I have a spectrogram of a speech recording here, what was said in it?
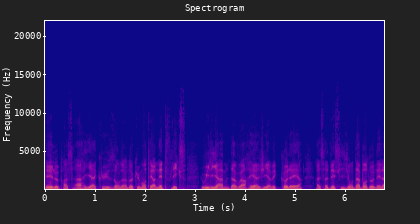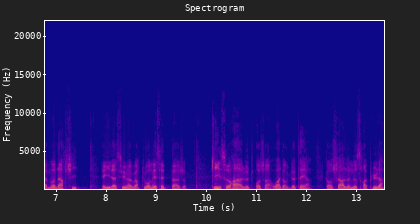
et le prince Harry accuse dans un documentaire Netflix William d'avoir réagi avec colère à sa décision d'abandonner la monarchie, et il assume avoir tourné cette page. Qui sera le prochain roi d'Angleterre quand Charles ne sera plus là?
